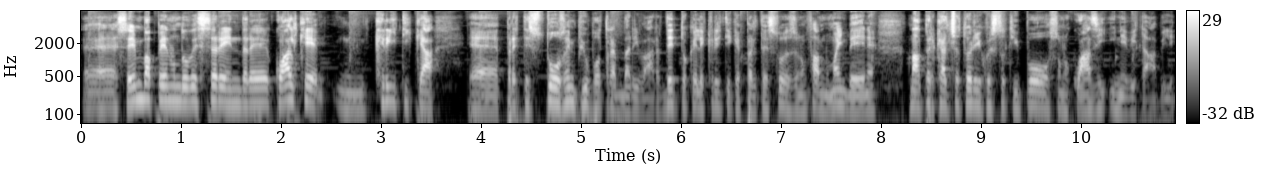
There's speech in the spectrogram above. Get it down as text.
eh, se Mbappé non dovesse rendere qualche mh, critica eh, pretestuosa in più potrebbe arrivare. Detto che le critiche pretestuose non fanno mai bene, ma per calciatori di questo tipo sono quasi inevitabili.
